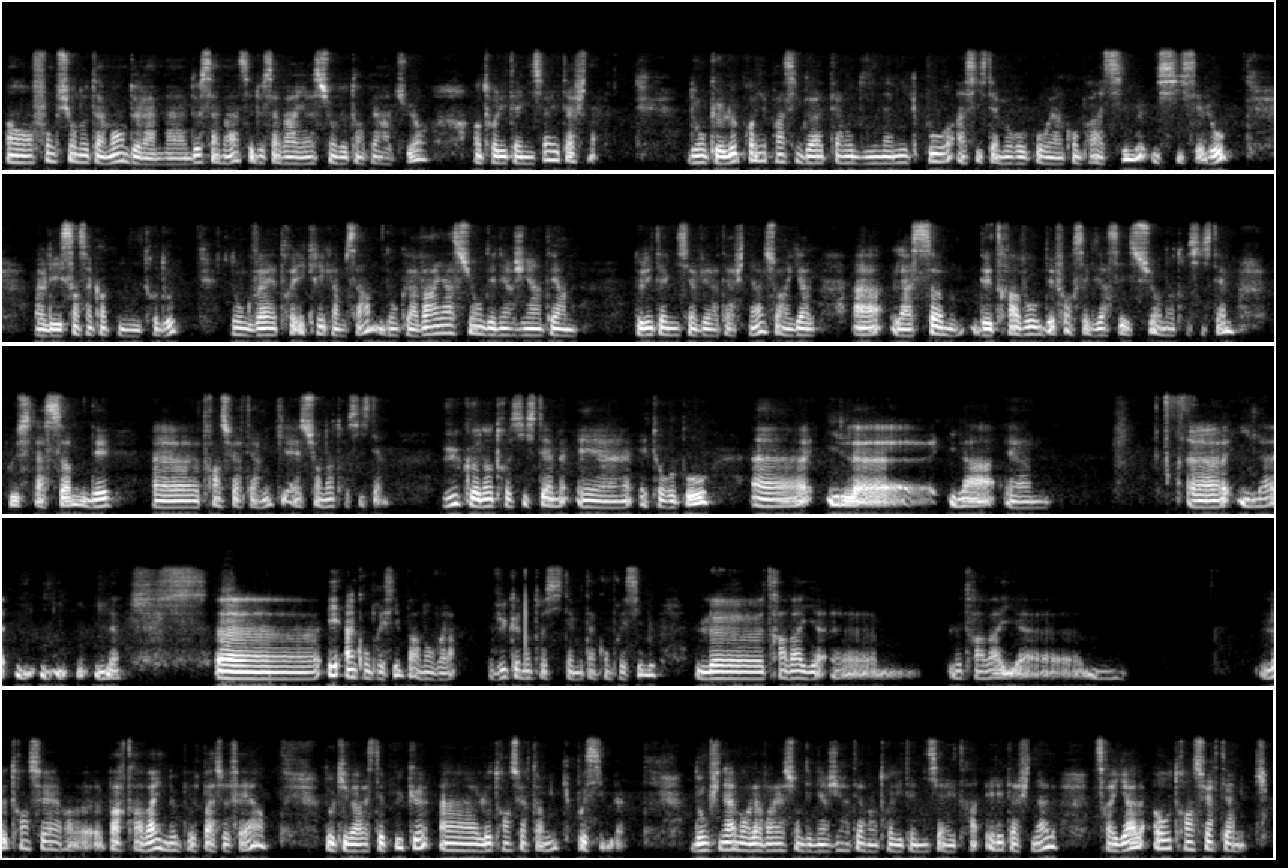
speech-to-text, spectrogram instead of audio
en fonction notamment de, la, de sa masse et de sa variation de température entre l'état initial et l'état final. Donc le premier principe de la thermodynamique pour un système repos et incompressible, ici c'est l'eau, euh, les 150 ml d'eau, donc va être écrit comme ça. Donc la variation d'énergie interne de l'état initial vers l'état final sera égale à la somme des travaux des forces exercées sur notre système plus la somme des euh, transferts thermiques sur notre système. Vu que notre système est, euh, au repos, il, il a euh, il, il, euh, est incompressible, pardon, voilà. Vu que notre système est incompressible, le travail, euh, le travail, le transfert par travail ne peut pas se faire. Donc il va rester plus que le transfert thermique possible. Donc finalement, la variation d'énergie interne entre l'état initial et l'état final sera égale au transfert thermique.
